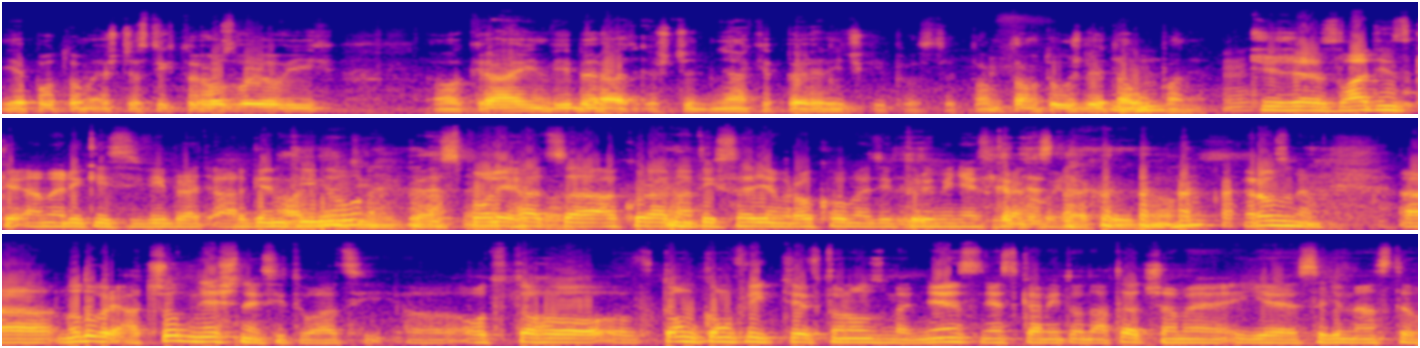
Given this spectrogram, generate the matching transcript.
je potom ešte z týchto rozvojových krajín vyberať ešte nejaké perličky proste. Tam, tam to už lieta mm-hmm. úplne. Čiže z Latinskej Ameriky si vybrať Argentínu, Argentínu a spoliehať sa akurát na tých 7 rokov, medzi ktorými neskrachujú. No. Rozumiem. Uh, no dobre, a čo v dnešnej situácii? Uh, od toho, v tom konflikte, v ktorom sme dnes, dneska my to natáčame, je 17.3.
